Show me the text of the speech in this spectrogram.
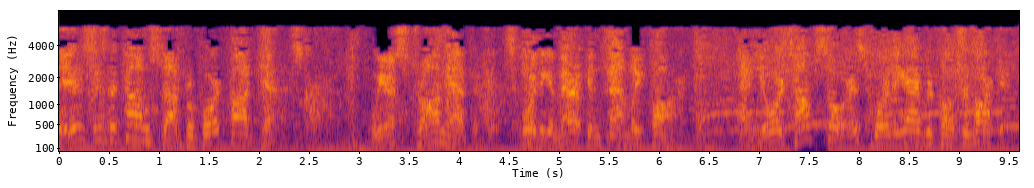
This is the Commstock Report podcast. We are strong advocates for the American family farm and your top source for the agriculture markets.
